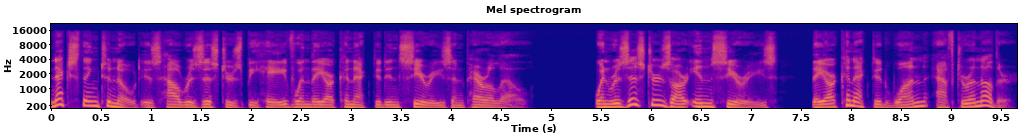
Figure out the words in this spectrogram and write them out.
Next thing to note is how resistors behave when they are connected in series and parallel. When resistors are in series, they are connected one after another,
